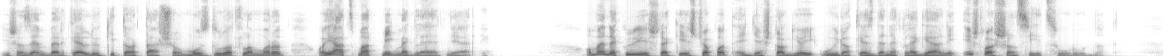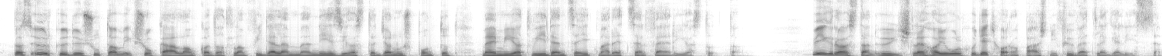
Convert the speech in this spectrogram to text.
és az ember kellő kitartással mozdulatlan marad, a játszmát még meg lehet nyerni. A menekülésre kész csapat egyes tagjai újra kezdenek legelni, és lassan szétszóródnak. De az őrködős uta még soká lankadatlan figyelemmel nézi azt a gyanús pontot, mely miatt védenceit már egyszer felriasztotta. Végre aztán ő is lehajol, hogy egy harapásnyi füvet legelészen.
